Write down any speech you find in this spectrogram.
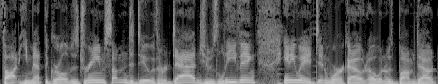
Thought he met the girl of his dreams, something to do with her dad, and she was leaving. Anyway, it didn't work out. Owen was bummed out.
